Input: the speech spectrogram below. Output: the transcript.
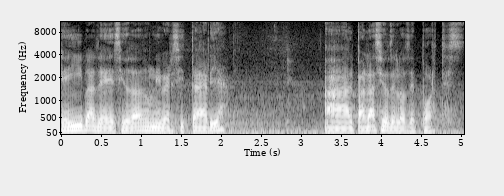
que iba de Ciudad Universitaria al Palacio de los Deportes.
